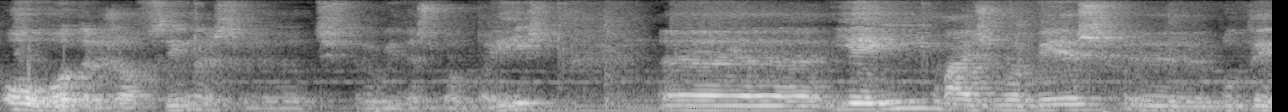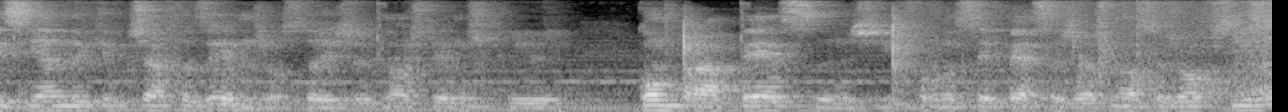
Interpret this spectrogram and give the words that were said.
ou outras oficinas eh, distribuídas pelo país. Uh, e aí, mais uma vez, uh, potenciando aquilo que já fazemos, ou seja, nós temos que comprar peças e fornecer peças às nossas oficinas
